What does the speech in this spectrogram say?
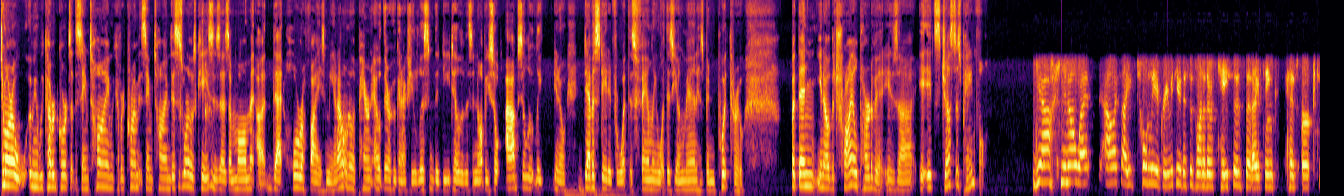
Tamara, I mean, we covered courts at the same time, we covered crime at the same time. This is one of those mm-hmm. cases, as a mom, uh, that horrifies me, and I don't know a parent out there who can actually listen to the details of this and not be so absolutely, you know devastated for what this family and what this young man has been put through. But then, you know, the trial part of it is uh, it's just as painful. Yeah, you know what, Alex, I totally agree with you. This is one of those cases that I think has irked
